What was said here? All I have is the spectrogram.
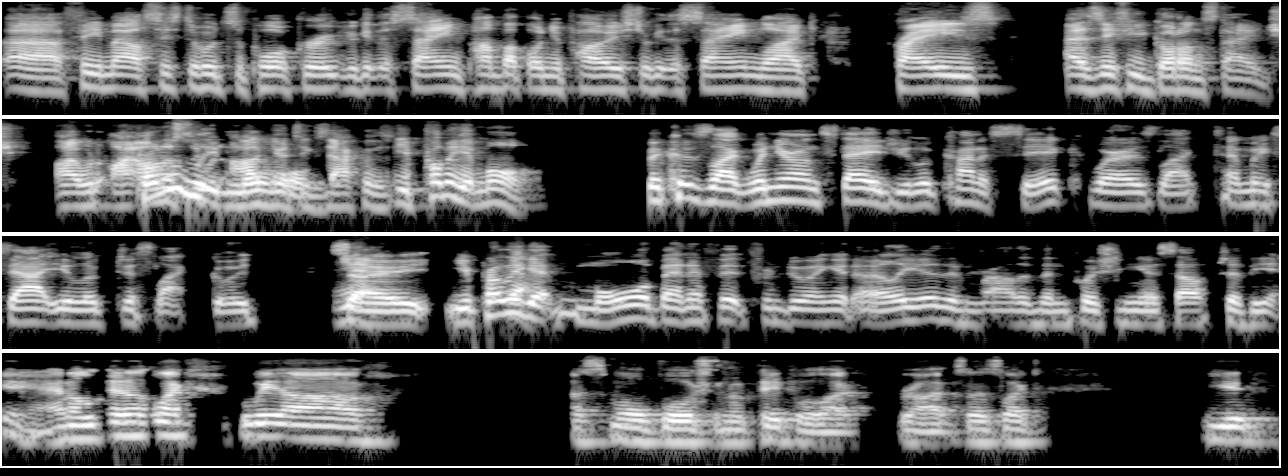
uh female sisterhood support group. You'll get the same pump up on your post, you'll get the same like praise as if you got on stage. I would I honestly would argue it's exactly this. You probably get more. Because like when you're on stage, you look kind of sick, whereas like 10 weeks out, you look just like good. So you probably Yeah. get more benefit from doing it earlier than rather than pushing yourself to the end. yeah, and, and like we are a small portion of people, like right. So it's like you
